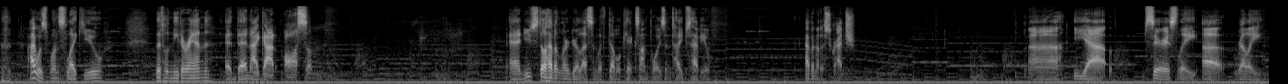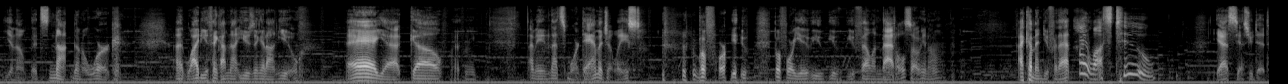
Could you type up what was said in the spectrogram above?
I was once like you, little Nidoran, and then I got awesome. And you still haven't learned your lesson with double kicks on poison types, have you? Have another scratch. Uh, yeah, seriously, uh, really, you know, it's not gonna work. Uh, why do you think I'm not using it on you? There you go. I mean, that's more damage at least. before you, before you, you, you, you fell in battle, so, you know. I commend you for that. I lost two. Yes, yes, you did.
